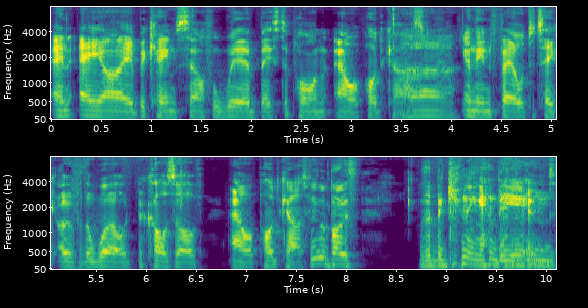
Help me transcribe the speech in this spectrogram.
an AI became self aware based upon our podcast Ah. and then failed to take over the world because of our podcast. We were both the beginning and the end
